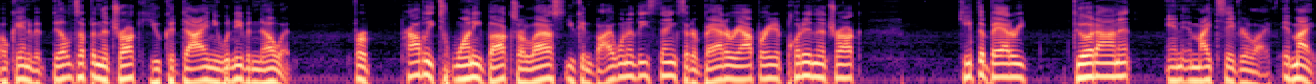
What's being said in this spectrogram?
Okay, and if it builds up in the truck, you could die and you wouldn't even know it. For probably 20 bucks or less, you can buy one of these things that are battery operated, put it in the truck, keep the battery good on it, and it might save your life. It might.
